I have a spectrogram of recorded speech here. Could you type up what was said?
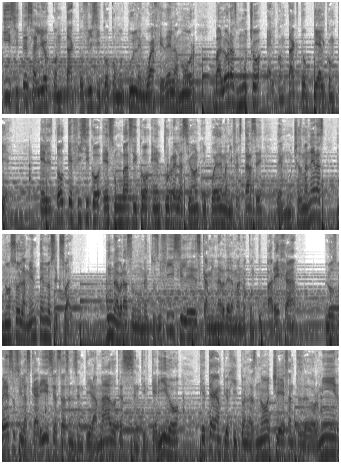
Y si te salió contacto físico como tu lenguaje del amor, valoras mucho el contacto piel con piel. El toque físico es un básico en tu relación y puede manifestarse de muchas maneras, no solamente en lo sexual. Un abrazo en momentos difíciles, caminar de la mano con tu pareja, los besos y las caricias te hacen sentir amado, te hacen sentir querido, que te hagan piojito en las noches, antes de dormir,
